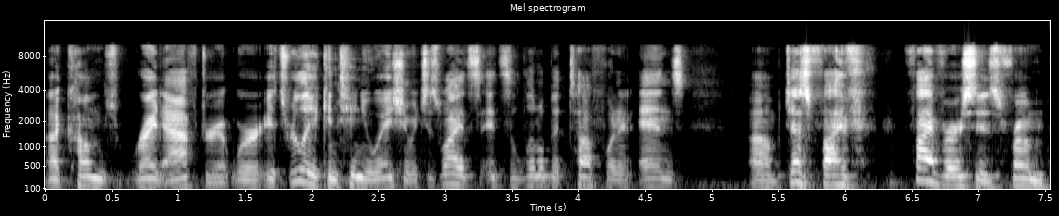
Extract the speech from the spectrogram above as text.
uh, comes right after it, where it's really a continuation, which is why it's it's a little bit tough when it ends um, just five five verses from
